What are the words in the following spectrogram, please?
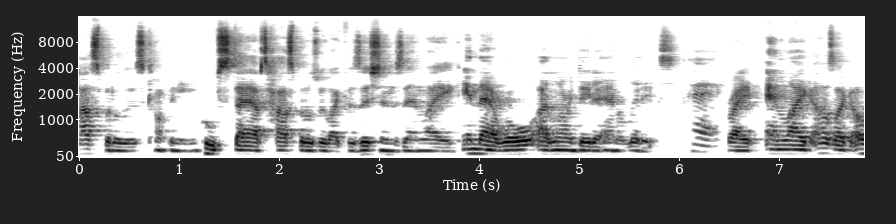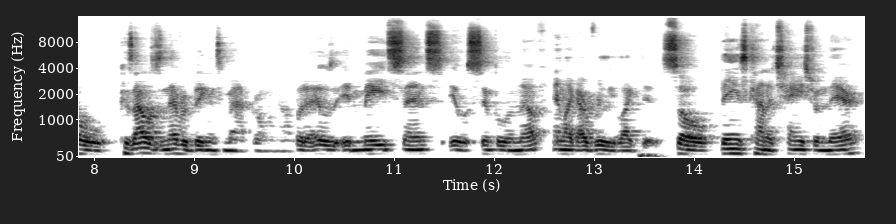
hospitalist company who staffs hospitals with like physicians. And like in that role, I learned data analytics. Right. And like, I was like, oh, cause I was never big into math growing up, but it was, it made sense. It was simple enough. And like, I really liked it. So things kind of changed from there.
